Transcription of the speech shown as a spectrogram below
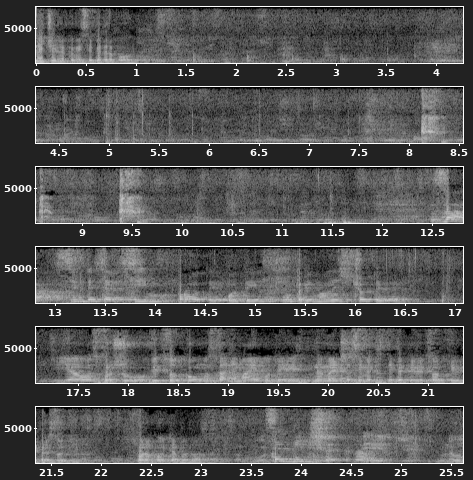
Лічильна комісія, підраховуйте. За 77, проти 1, утримались 4. Я вас прошу, в відсотковому стані має бути не менше 75% присутніх. Порахуйте, будь ласка. Це більше. Ну,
